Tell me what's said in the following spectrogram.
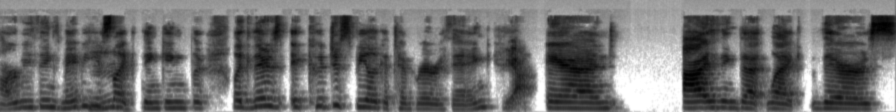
carby things maybe he's Mm. like thinking th- like there's it could just be like a temporary thing Yeah. and i think that like there's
